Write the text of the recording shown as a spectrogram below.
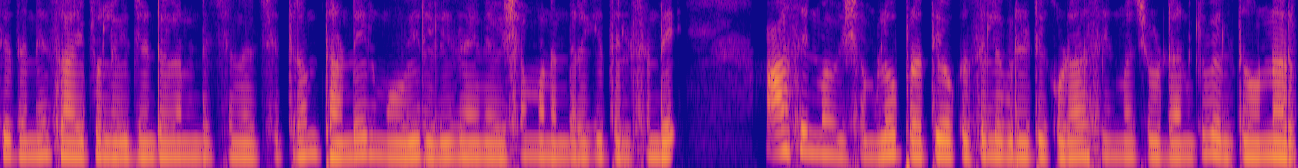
చైతన్య సాయి పల్లవి జంటగా నటించిన చిత్రం తండేల్ మూవీ రిలీజ్ అయిన విషయం మనందరికీ తెలిసిందే. ఆ సినిమా విషయంలో ప్రతి ఒక్క సెలబ్రిటీ కూడా ఆ సినిమా చూడడానికి వెళ్తూ ఉన్నారు.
